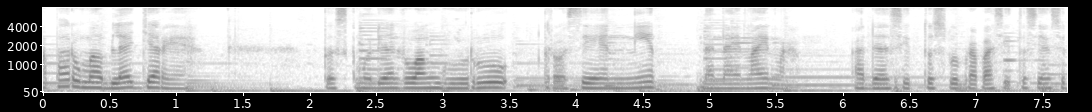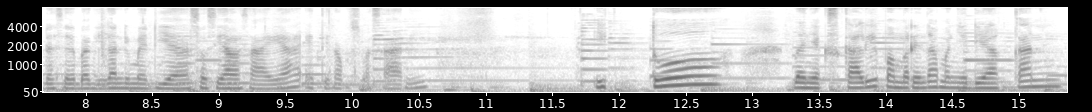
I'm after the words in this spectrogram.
apa rumah belajar ya? Terus kemudian ruang guru terus Zenit dan lain-lain lah. Ada situs beberapa situs yang sudah saya bagikan di media sosial saya Etika Pusmasari itu banyak sekali pemerintah menyediakan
